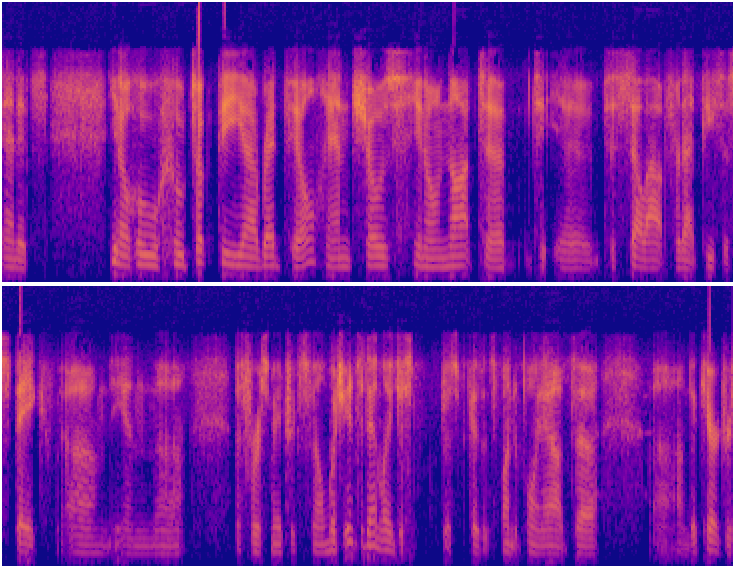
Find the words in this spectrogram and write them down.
and it's you know who who took the uh, red pill and chose you know not to to uh, to sell out for that piece of steak um, in uh, the first Matrix film, which incidentally just just because it's fun to point out. Uh, uh, the character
